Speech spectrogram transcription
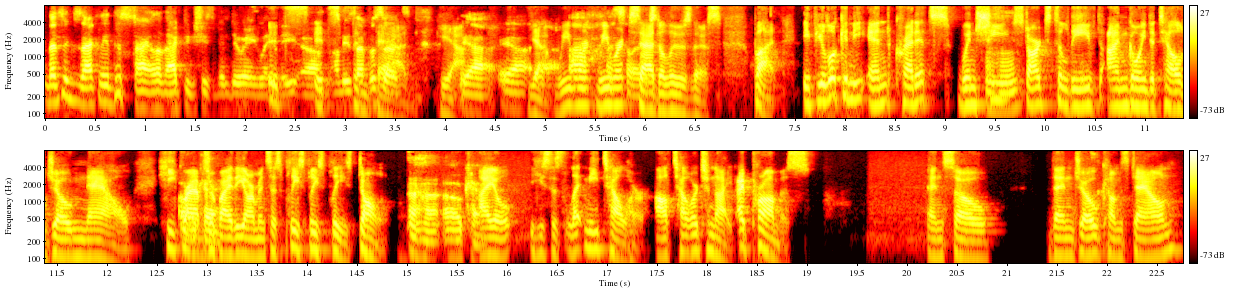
that's exactly the style of acting she's been doing lately It's, um, it's on these episodes. bad. Yeah. Yeah, yeah, yeah, we Ah, weren't we weren't sad to lose this. But if you look in the end credits, when she Mhm. starts to leave, I'm going to tell Joe now. He grabs her by the arm and says, "Please, please, please, don't." Uh-huh, okay. I'll. He says, "Let me tell her. I'll tell her tonight. I promise." And so then Joe comes down,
